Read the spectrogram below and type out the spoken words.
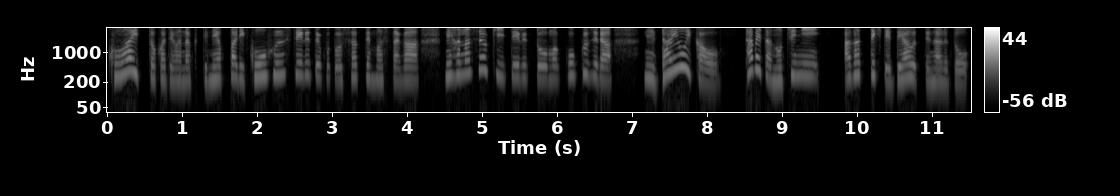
怖いとかではなくてねやっぱり興奮しているということをおっしゃってましたがね話を聞いているとマッコウクジラねダイオウイカを食べた後に上がってきて出会うってなると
